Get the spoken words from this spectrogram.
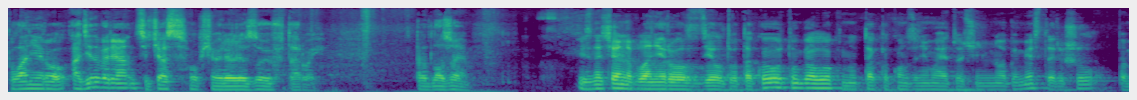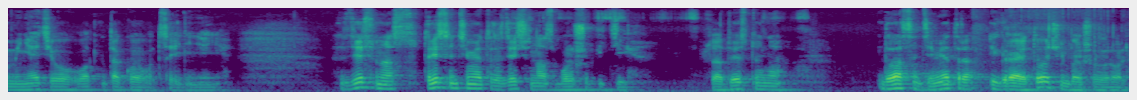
Планировал один вариант, сейчас, в общем, реализую второй. Продолжаем. Изначально планировал сделать вот такой вот уголок, но так как он занимает очень много места, решил поменять его вот на такое вот соединение. Здесь у нас 3 сантиметра, здесь у нас больше 5. Соответственно, 2 сантиметра играет очень большую роль.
